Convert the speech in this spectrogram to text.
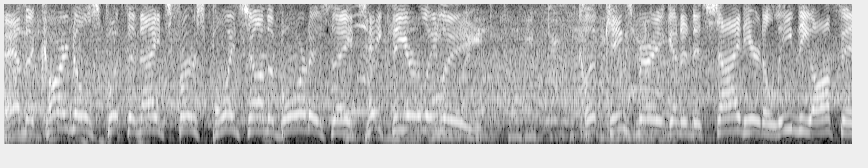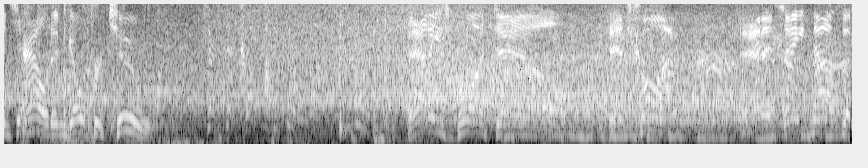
And the Cardinals put the night's first points on the board as they take the early lead. Cliff Kingsbury going to decide here to leave the offense out and go for two. And he's brought down. It's caught. And it's 8-0.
